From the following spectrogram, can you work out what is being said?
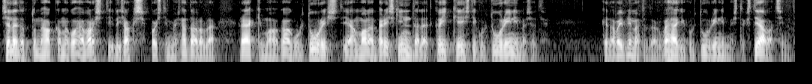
selle tõttu me hakkame kohe varsti lisaks Postimees nädalale rääkima ka kultuurist ja ma olen päris kindel, et kõik Eesti kultuuriinimesed, keda võib nimetada vähegi kultuuriinimesteks, teavad sind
